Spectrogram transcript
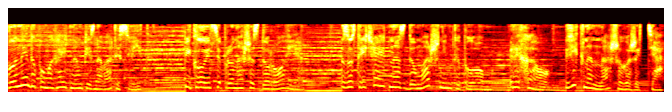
Вони допомагають нам пізнавати світ, піклуються про наше здоров'я, зустрічають нас домашнім теплом. Рехау вікна нашого життя.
